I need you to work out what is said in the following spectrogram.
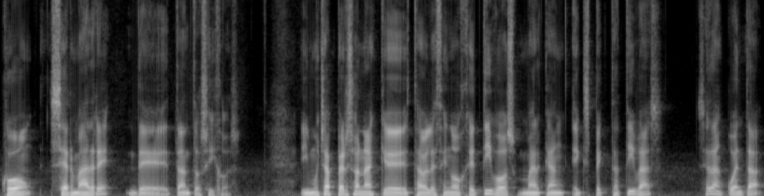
con ser madre de tantos hijos. Y muchas personas que establecen objetivos, marcan expectativas, se dan cuenta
